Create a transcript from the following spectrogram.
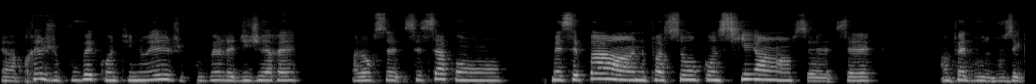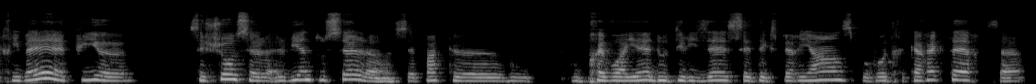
et après je pouvais continuer, je pouvais les digérer. Alors c'est ça qu'on... Mais ce n'est pas une façon consciente, c'est en fait vous, vous écrivez et puis euh, ces choses, elles, viennent tout seules. Ce n'est pas que vous, vous prévoyez d'utiliser cette expérience pour votre caractère. Ça...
